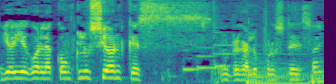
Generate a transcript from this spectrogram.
yo llego a la conclusión que es un regalo para ustedes hoy.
